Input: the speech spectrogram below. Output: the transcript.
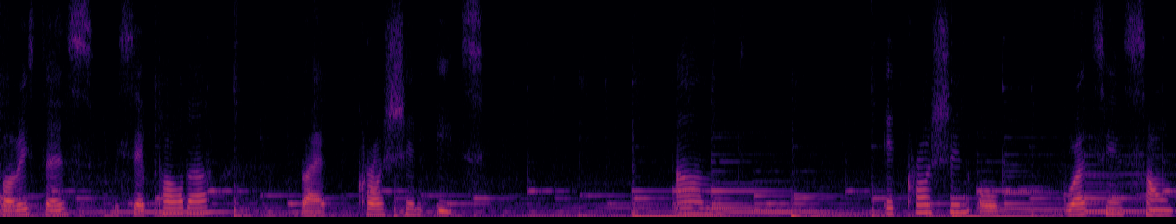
For instance, we say powder by crushing it. And a crushing or grating sound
